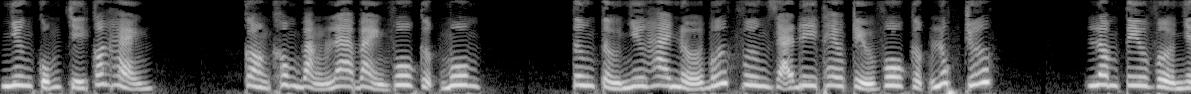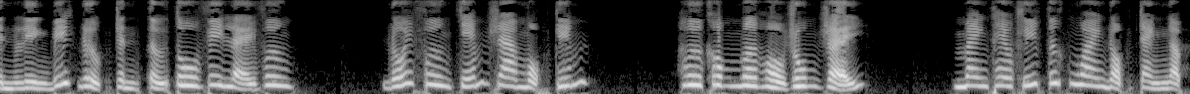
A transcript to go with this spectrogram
Nhưng cũng chỉ có hạn. Còn không bằng la bàn vô cực môn. Tương tự như hai nửa bước vương giả đi theo triệu vô cực lúc trước. Lâm tiêu vừa nhìn liền biết được trình tự tu vi lệ vương. Đối phương chém ra một kiếm. Hư không mơ hồ run rẩy, Mang theo khí tức ngoan độc tràn ngập.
